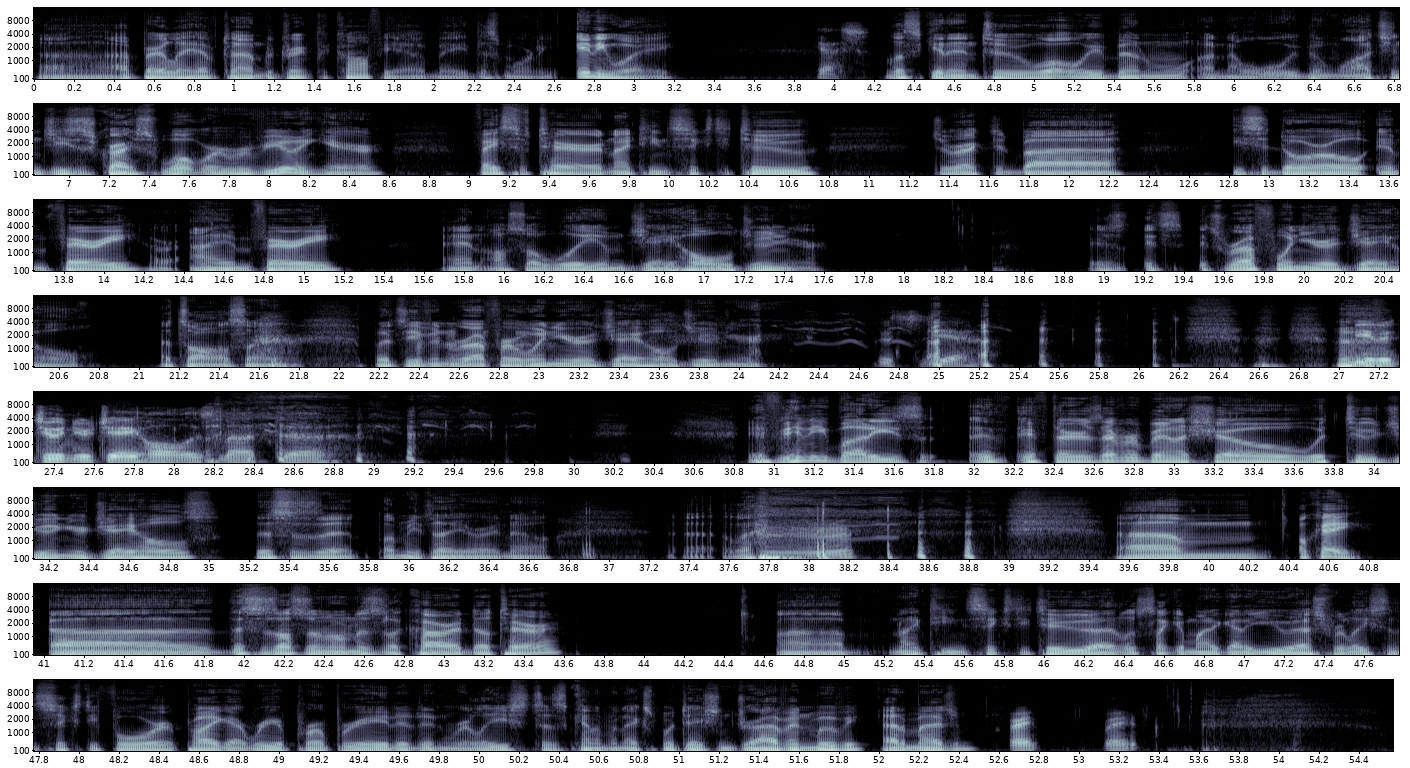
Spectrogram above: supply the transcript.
Uh, I barely have time to drink the coffee I made this morning. Anyway, Yes. let's get into what we've been uh, no, what we've been watching. Jesus Christ, what we're reviewing here: Face of Terror, 1962, directed by Isidoro M. Ferry or I. M. Ferry, and also William J. Hole Jr. It's it's it's rough when you're a J. Hole. That's all I'll say. but it's even rougher when you're a J. Hole Jr. It's yeah. Being a junior J hole is not. Uh, If anybody's if, if there's ever been a show with two junior J holes, this is it. Let me tell you right now. Uh, um. Okay. Uh. This is also known as La Cara del Terra. Uh, 1962. Uh, it looks like it might have got a U.S. release in '64. It probably got reappropriated and released as kind of an exploitation drive-in movie. I'd imagine. right. Right.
